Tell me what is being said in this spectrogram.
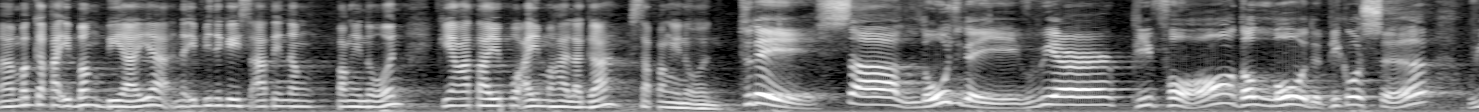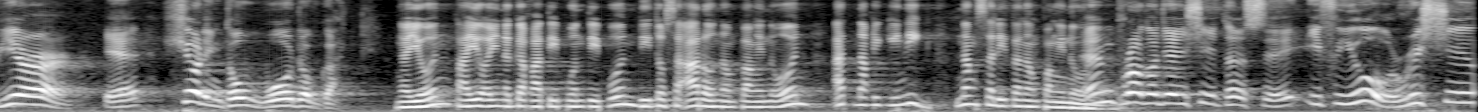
ah, magkakaibang biyaya na ibinigay sa atin ng Panginoon. Kaya nga tayo po ay mahalaga sa Panginoon. Today, sa Lord's Day, we are before the Lord because uh, we are uh, hearing the Word of God. Ngayon, tayo ay nagkakatipon-tipon dito sa araw ng Panginoon at nakikinig ng salita ng Panginoon. And brothers and sisters, if you receive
